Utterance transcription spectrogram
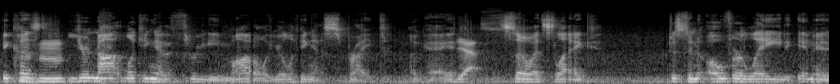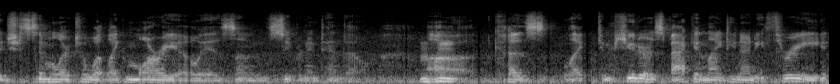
because Mm-hmm. you're not looking at a 3D model; you're looking at a sprite. Okay. Yes. So it's like just an overlaid image, similar to what like Mario is on Super Nintendo. Mm-hmm. Because like computers back in 1993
